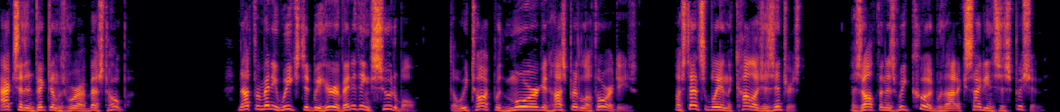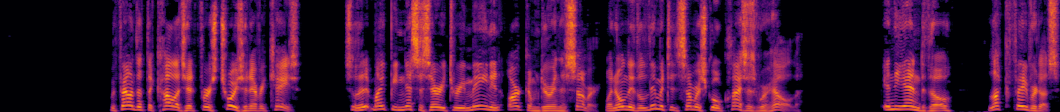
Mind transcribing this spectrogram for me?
Accident victims were our best hope. Not for many weeks did we hear of anything suitable, though we talked with morgue and hospital authorities, ostensibly in the college's interest, as often as we could without exciting suspicion. We found that the college had first choice in every case, so that it might be necessary to remain in Arkham during the summer, when only the limited summer school classes were held. In the end, though, luck favored us,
